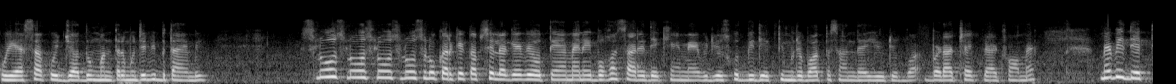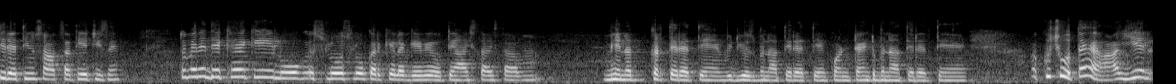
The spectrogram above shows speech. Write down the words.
कोई ऐसा कोई जादू मंत्र मुझे भी बताएँ भाई। Slow slow slow slow slow करके कब से लगे हुए होते हैं? मैंने बहुत सारे देखे हैं, मैं वीडियोस खुद भी देखती हूँ, मुझे बहुत पसंद है यूट्यूब बड़ा अच्छा एक प्लेटफॉर्म है। मैं भी देखती रहती हूँ साथ साथ ये चीज़ें। तो मैंने देखा है कि लोग स्लो स्लो करके लगे हुए होते हैं आहिस्ता आहिस्ता मेहनत करते रहते हैं वीडियोस बनाते रहते हैं, कंटेंट बनाते रहते हैं। कुछ होता है हाँ ये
